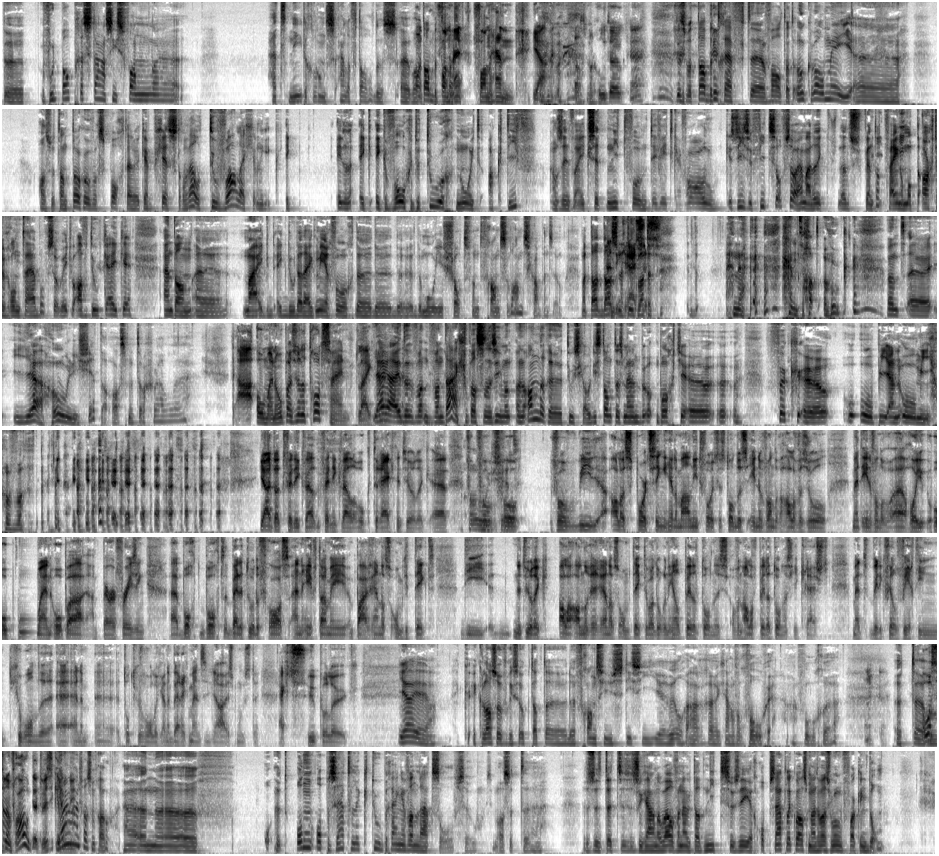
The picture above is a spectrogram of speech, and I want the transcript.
de voetbalprestaties van het Nederlands elftal. Dus wat van, dat betreft. Van hen, van hen. ja. dat is maar goed ook, hè? Dus wat dat betreft valt dat ook wel mee. als we het dan toch over sport hebben. Ik heb gisteren wel toevallig. Ik, ik, ik, ik volg de tour nooit actief. Als in van, ik zit niet voor een tv te kijken van, oh, zie ze fietsen of zo. Hè? Maar dat ik, dat is, vind dat fijn om op de achtergrond te hebben of zo. Weet je, af en toe kijken. En dan, uh, maar ik, ik doe dat eigenlijk meer voor de, de, de, de mooie shots van het Franse landschap en zo. Maar dat, dat is natuurlijk wat het... En, uh, en dat ook. Want uh, ja, holy shit, dat was me toch wel... Ja, oma en opa zullen trots zijn, lijkt ja, Ja, de, van, vandaag was er dus iemand, een andere toeschouwer. Die stond dus met een bordje... Uh, uh, fuck uh, opie en omi, of wat. ja, dat vind ik wel, vind ik wel ook terecht natuurlijk. Voor, voor, voor, voor wie alle sportzingen helemaal niet volgt, er stond dus een of andere halve zool met een of andere uh, hoi oma en opa, I'm paraphrasing, uh, bord, bij de Tour de France en heeft daarmee een paar renners omgetikt die natuurlijk alle andere renners omtikten, waardoor een heel peloton is, of een half peloton is gecrashed. Met, weet ik veel, 14 gewonden uh, en een, tot gevolg en een berg mensen die naar huis moesten. Echt superleuk. Ja, ja, ja. Ik, ik, las overigens ook dat uh, de Franse justitie uh, wil haar uh, gaan vervolgen. voor okay. het. oh, was het een vrouw? Dat wist ik helemaal ja, niet. Ja, het was een vrouw. een, het onopzettelijk toebrengen van letsel of zo was het. dus het, het, ze gaan er wel vanuit dat het niet zozeer opzettelijk was, maar het was gewoon fucking dom.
